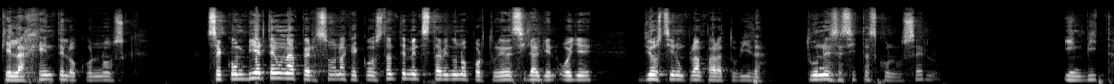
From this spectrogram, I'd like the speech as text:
que la gente lo conozca se convierte en una persona que constantemente está viendo una oportunidad de decirle a alguien, oye, Dios tiene un plan para tu vida, tú necesitas conocerlo. Invita.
